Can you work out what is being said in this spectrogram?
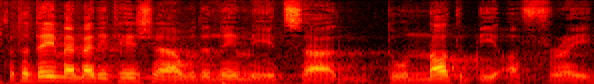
So today, my meditation, I would name it uh, Do Not Be Afraid.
